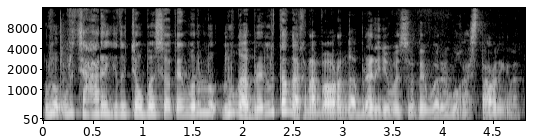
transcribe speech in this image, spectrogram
lu lu cari gitu coba sesuatu yang baru lu lu nggak berani lu tau nggak kenapa orang nggak berani coba sesuatu yang baru? Gue kasih tahu nih kenapa?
